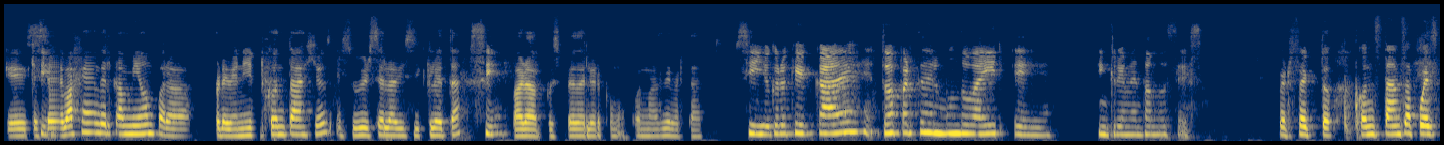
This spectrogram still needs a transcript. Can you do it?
Que, se bajen del camión para prevenir contagios y subirse a la bicicleta para pues pedalear como con más libertad. Sí, yo creo que cada vez, en todas partes del mundo va a ir eh, incrementándose eso. Perfecto. Constanza, pues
